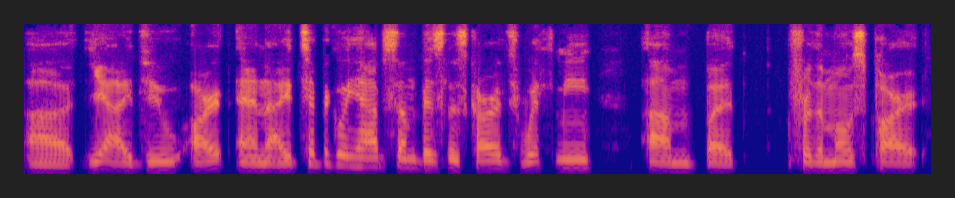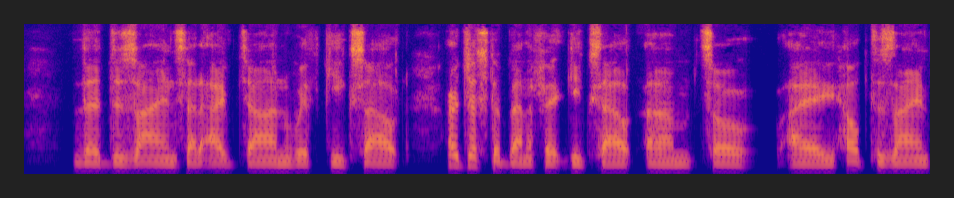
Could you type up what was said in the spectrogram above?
uh, yeah, I do art, and I typically have some business cards with me, um, but for the most part, the designs that I've done with Geeks Out are just to benefit Geeks Out. Um, so I help design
